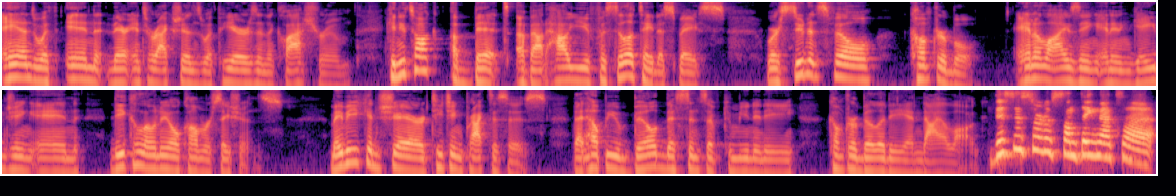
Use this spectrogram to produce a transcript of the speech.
and within their interactions with peers in the classroom. Can you talk a bit about how you facilitate a space where students feel comfortable analyzing and engaging in decolonial conversations. Maybe you can share teaching practices that help you build this sense of community, comfortability, and dialogue. This is sort of something that's a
